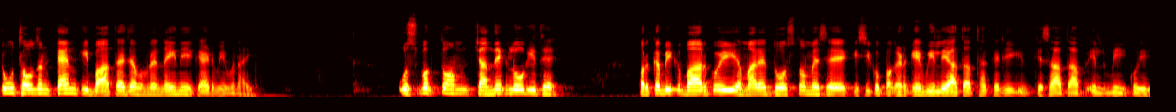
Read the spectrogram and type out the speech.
ٹو تھاؤزینڈ ٹین کی بات ہے جب ہم نے نئی نئی اکیڈمی بنائی. اس وقت تو ہم چند ایک لوگ ہی تھے، اور کبھی کبھار کوئی ہمارے دوستوں میں سے کسی کو پکڑ کے بھی لے آتا تھا کہ جی ان کے ساتھ آپ علمی کوئی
